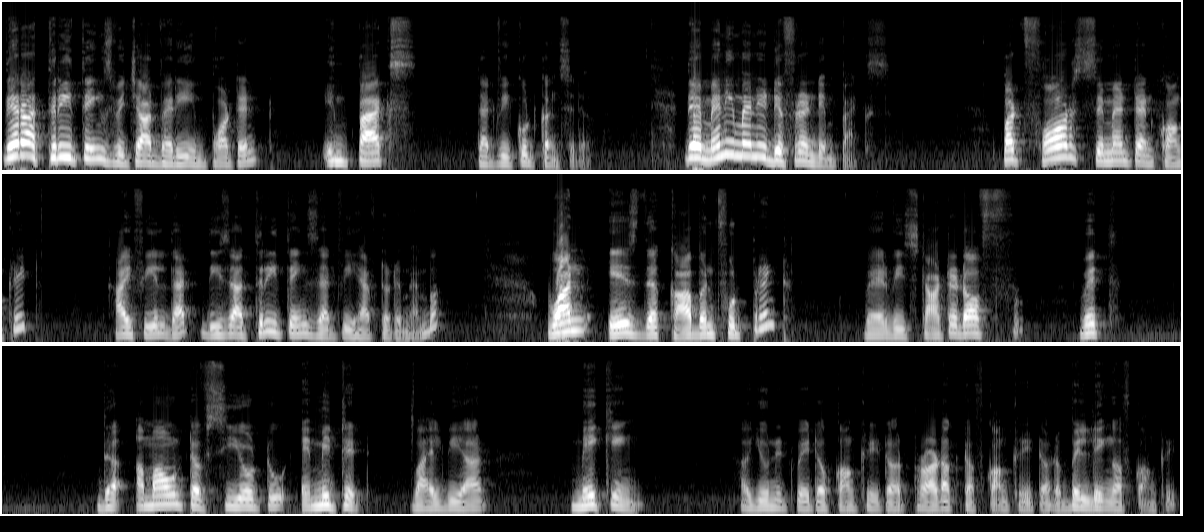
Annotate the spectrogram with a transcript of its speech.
there are three things which are very important impacts that we could consider. There are many many different impacts, but for cement and concrete I feel that these are three things that we have to remember. One is the carbon footprint where we started off with the amount of CO2 emitted while we are making a unit weight of concrete or product of concrete or a building of concrete.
